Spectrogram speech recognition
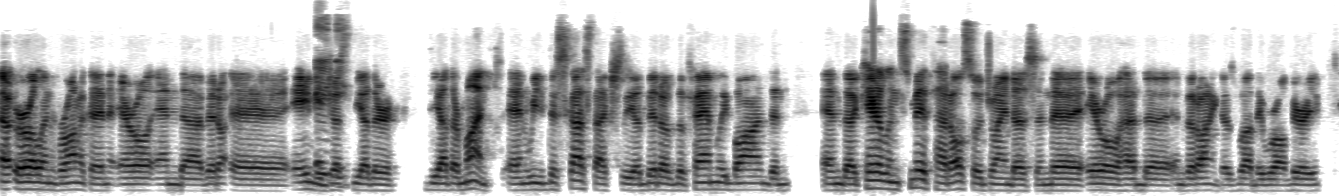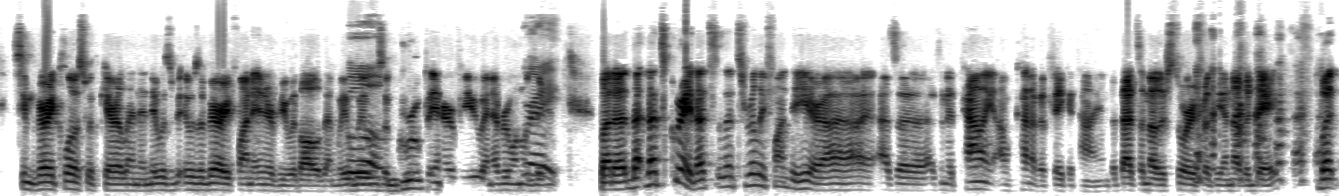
Earl and Veronica and Errol and uh, uh, Amy, Amy just the other the other month, and we discussed actually a bit of the family bond and and uh, Carolyn Smith had also joined us, and uh, Errol had uh, and Veronica as well. They were all very seemed very close with Carolyn, and it was it was a very fun interview with all of them. It, cool. it was a group interview, and everyone was. Right. But uh, that, that's great. That's that's really fun to hear. Uh, as a as an Italian, I'm kind of a fake Italian, but that's another story for the another day. but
